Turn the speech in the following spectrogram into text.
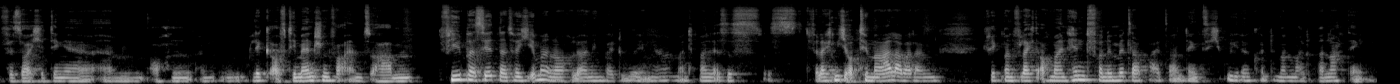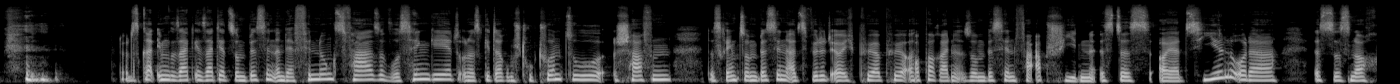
für solche Dinge ähm, auch einen, einen, Blick auf die Menschen vor allem zu haben. Viel passiert natürlich immer noch Learning by Doing. Ja. Manchmal ist es ist vielleicht nicht optimal, aber dann kriegt man vielleicht auch mal einen Hint von einem Mitarbeiter und denkt sich, ui, da könnte man mal drüber nachdenken. Du hattest gerade eben gesagt, ihr seid jetzt so ein bisschen in der Findungsphase, wo es hingeht und es geht darum, Strukturen zu schaffen. Das klingt so ein bisschen, als würdet ihr euch peu à peu operativ so ein bisschen verabschieden. Ist das euer Ziel oder ist es noch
